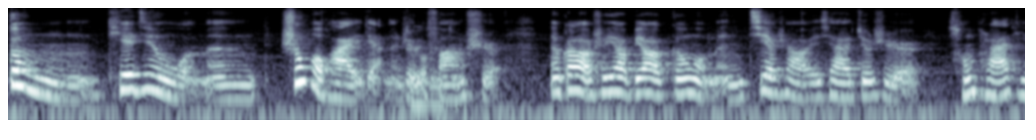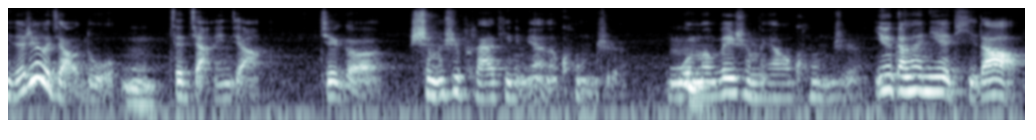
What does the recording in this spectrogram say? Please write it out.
更贴近我们生活化一点的这个对对对方式。那高老师要不要跟我们介绍一下，就是从普拉提的这个角度，嗯，再讲一讲这个什么是普拉提里面的控制？嗯我们为什么要控制？因为刚才你也提到，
